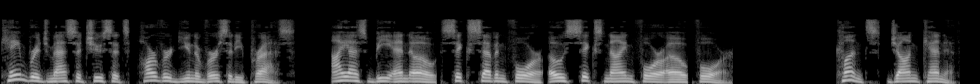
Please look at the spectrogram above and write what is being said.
Cambridge, Massachusetts, Harvard University Press. ISBN 0-674-06940-4. Kuntz, John Kenneth.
